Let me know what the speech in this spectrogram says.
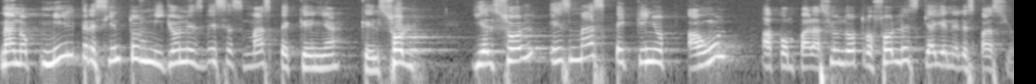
no, mil trescientos millones veces más pequeña que el Sol. Y el Sol es más pequeño aún a comparación de otros soles que hay en el espacio.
